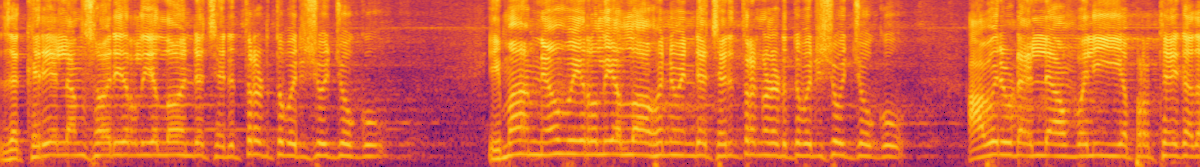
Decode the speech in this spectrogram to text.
ജക്കരിയ അൻസാരി അലി അള്ളാഹുവിന്റെ ചരിത്രം എടുത്ത് പരിശോധിച്ച് നോക്കൂ. ഇമാം നവീർ അലി അള്ളാഹുനുവിന്റെ ചരിത്രങ്ങൾ എടുത്ത് പരിശോധിച്ച് നോക്കൂ. അവരുടെ എല്ലാം വലിയ പ്രത്യേകത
